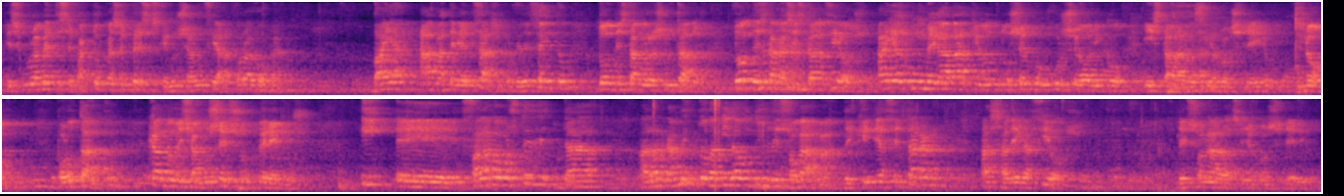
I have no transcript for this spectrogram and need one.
que seguramente se pactou que as empresas que non se anunciara por agora, vaya a materializarse, porque de feito, onde están os resultados? Donde están as instalacións? Hai algún megavatio do seu concurso eólico instalado, señor Conselleiro? Non. Por lo tanto, cando vexamos eso, veremos. E eh, falaba vostede da alargamento da vida útil de Sogama, de que lle aceptaran as alegacións. De eso nada, señor Conselleiro.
